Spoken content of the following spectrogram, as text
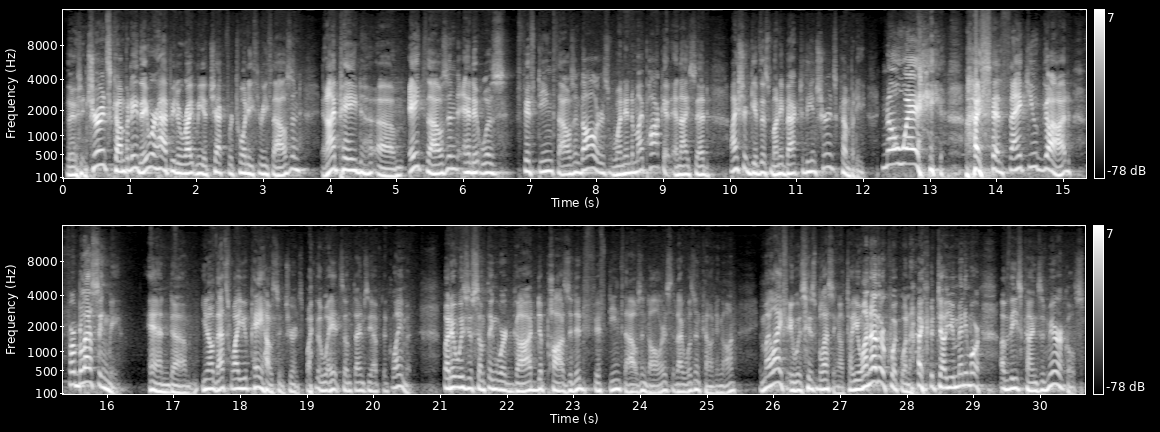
the insurance company, they were happy to write me a check for 23000 and I paid um, 8000 and it was $15,000 went into my pocket. And I said, I should give this money back to the insurance company. No way. I said, thank you, God, for blessing me. And, um, you know, that's why you pay house insurance, by the way. Sometimes you have to claim it. But it was just something where God deposited $15,000 that I wasn't counting on in my life. It was His blessing. I'll tell you another quick one. I could tell you many more of these kinds of miracles.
